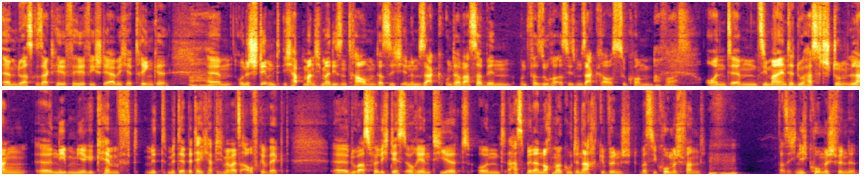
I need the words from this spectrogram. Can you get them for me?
Ähm, du hast gesagt, Hilfe, Hilfe, ich sterbe, ich ertrinke. Ähm, und es stimmt, ich habe manchmal diesen Traum, dass ich in einem Sack unter Wasser bin und versuche aus diesem Sack rauszukommen. Ach was. Und ähm, sie meinte, du hast stundenlang äh, neben mir gekämpft mit, mit der Bettdecke. Ich habe dich mehrmals aufgeweckt. Äh, du warst völlig desorientiert und hast mir dann nochmal gute Nacht gewünscht, was sie komisch fand. Was ich nicht komisch finde.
